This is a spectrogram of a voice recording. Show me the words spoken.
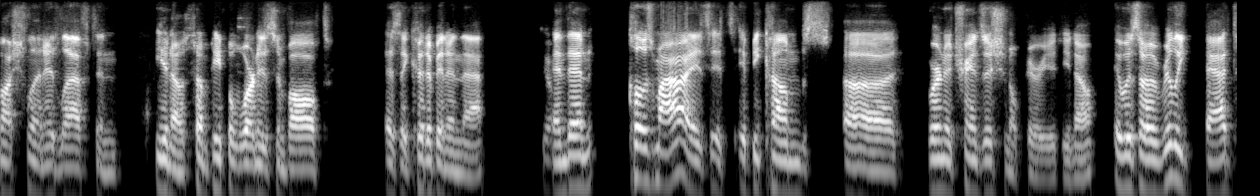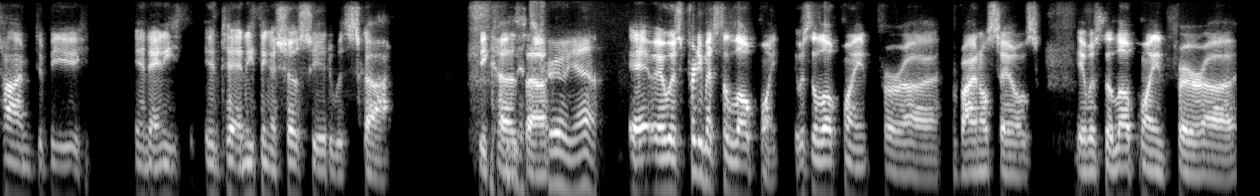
Mushlin had left, and you know some people weren't as involved as they could have been in that. Yep. And then Close My Eyes, it's it becomes uh, we're in a transitional period. You know, it was a really bad time to be in any into anything associated with ska because That's uh, true yeah it, it was pretty much the low point. It was the low point for uh, vinyl sales. It was the low point for uh,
